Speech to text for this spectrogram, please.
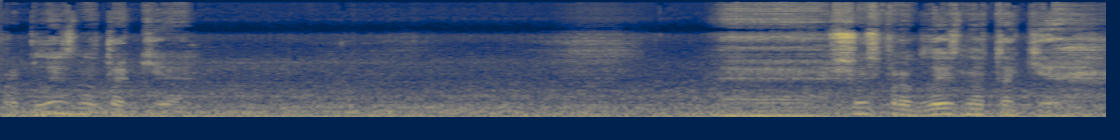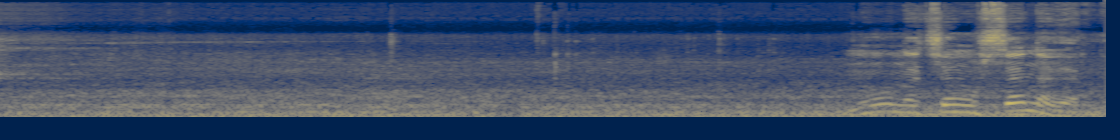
приблизно таке. Е, Щось приблизно таке. На цьому все, напевно.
